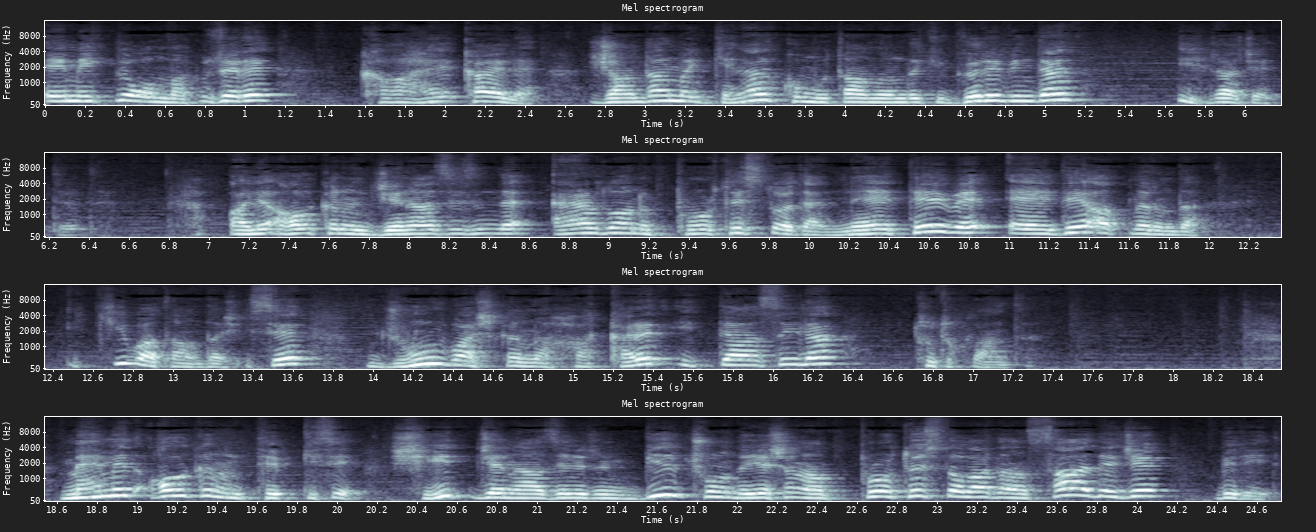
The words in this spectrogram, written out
emekli olmak üzere KHK ile Jandarma Genel Komutanlığındaki görevinden ihraç ettirdi. Ali Alkan'ın cenazesinde Erdoğan'ı protesto eden NT ve ED adlarında iki vatandaş ise Cumhurbaşkanı'na hakaret iddiasıyla tutuklandı. Mehmet Alkan'ın tepkisi şehit cenazelerinin birçoğunda yaşanan protestolardan sadece biriydi.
